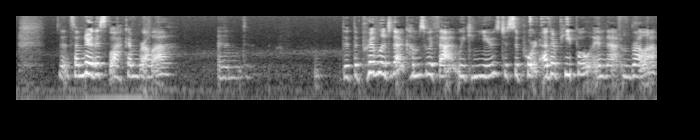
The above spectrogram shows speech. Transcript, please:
That's under this black umbrella. And that the privilege that comes with that we can use to support other people in that umbrella.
